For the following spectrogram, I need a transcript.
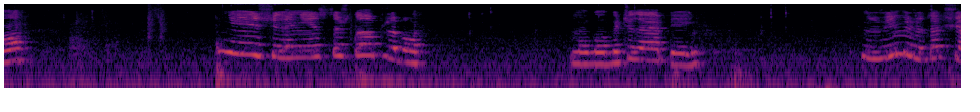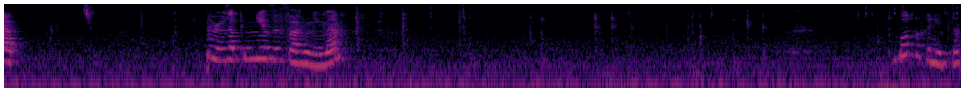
O! Nie jest źle, nie jest też dobrze, bo mogło być lepiej. No Wiemy, że tak się że tak nie wyfarmimy. To było trochę dziwne.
